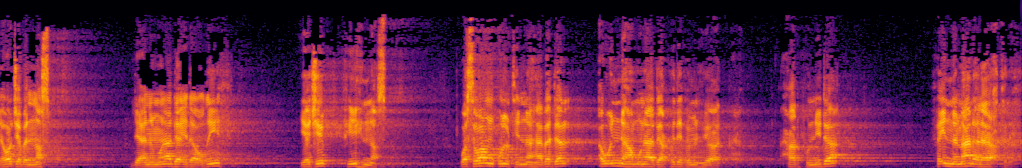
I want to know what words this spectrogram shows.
لوجب النصب لأن المنادى إذا أضيف يجب فيه النصب. وسواء قلت إنها بدل أو إنها منادى حذف منه حرف النداء فإن المعنى لا يختلف.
